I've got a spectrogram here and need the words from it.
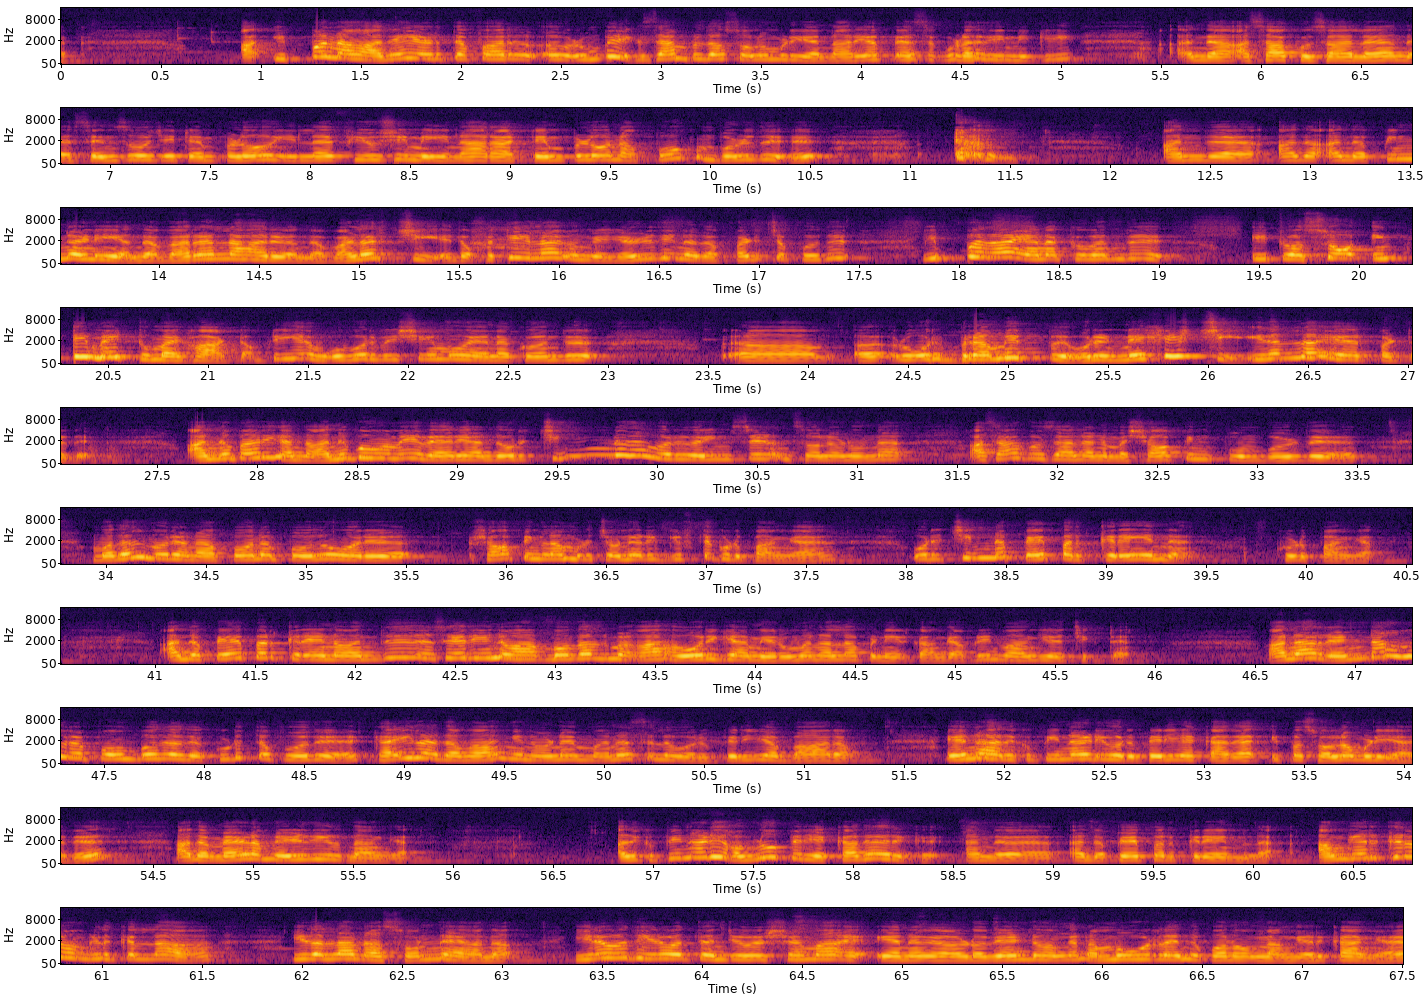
இப்போ நான் அதே இடத்த ஃபார் ரொம்ப எக்ஸாம்பிள் தான் சொல்ல முடியும். நிறையா பேசக்கூடாது இன்னைக்கு. அந்த அசாகுசாவில் அந்த சென்சோஜி டெம்பிளோ இல்லை ஃபியூஷிமி இனாரா டெம்பிளோ நான் போகும் பொழுது அந்த அது அந்த பின்னணி அந்த வரலாறு அந்த வளர்ச்சி இதை பற்றியெல்லாம் இவங்க எழுதினதை படித்த போது இப்போ தான் எனக்கு வந்து it was so intimate to my heart அப்படியே ஒவ்வொரு விஷயமும் எனக்கு வந்து ஒரு பிரமிப்பு ஒரு நெகிழ்ச்சி இதெல்லாம் ஏற்பட்டது. அந்த மாதிரி அந்த அனுபவமே வேறையா அந்த ஒரு சின்னதாக ஒரு இன்சிடென்ட் சொல்லணும்னா அசாகுசாவில் நம்ம ஷாப்பிங் போகும்பொழுது முதல் முறை நான் போன போதும் ஒரு ஷாப்பிங்லாம் முடிச்சோடனே ஒரு கிஃப்ட் கொடுப்பாங்க. ஒரு சின்ன பேப்பர் கிரேனு கொடுப்பாங்க. அந்த பேப்பர் கிரேனை வந்து சரி நான் முதல் ஓரிகாமி ரொம்ப நல்லா பண்ணியிருக்காங்க அப்படின்னு வாங்கி வச்சுக்கிட்டேன். ஆனால் ரெண்டாம் முறை போகும்போது அதை கொடுத்த போது கையில் அதை வாங்கினோடனே மனசில் ஒரு பெரிய பாரம். ஏன்னா அதுக்கு பின்னாடி ஒரு பெரிய கதை. இப்போ சொல்ல முடியாது. அதை மேடம் எழுதியிருந்தாங்க. அதுக்கு பின்னாடி அவ்வளோ பெரிய கதை இருக்கு. அந்த அந்த பேப்பர் கிரேன்ல அங்க இருக்கிறவங்களுக்கெல்லாம் இதெல்லாம் நான் சொன்னேன். ஆனா இருபது இருபத்தஞ்சு வருஷமா என்னோட வேண்டுவங்க நம்ம ஊர்ல இருந்து போனவங்க அங்க இருக்காங்க.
